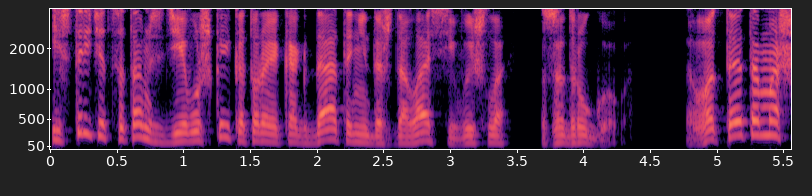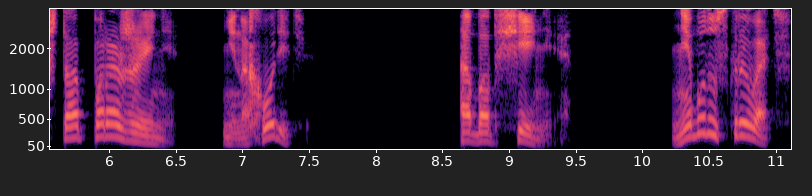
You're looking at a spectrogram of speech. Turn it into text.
и встретиться там с девушкой, которая когда-то не дождалась и вышла за другого. Вот это масштаб поражения. Не находите? Обобщение. Не буду скрывать,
